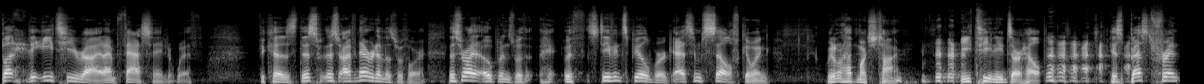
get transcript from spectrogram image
But the ET ride, I'm fascinated with because this this I've never done this before. This ride opens with with Steven Spielberg as himself going, "We don't have much time. ET needs our help. His best friend,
